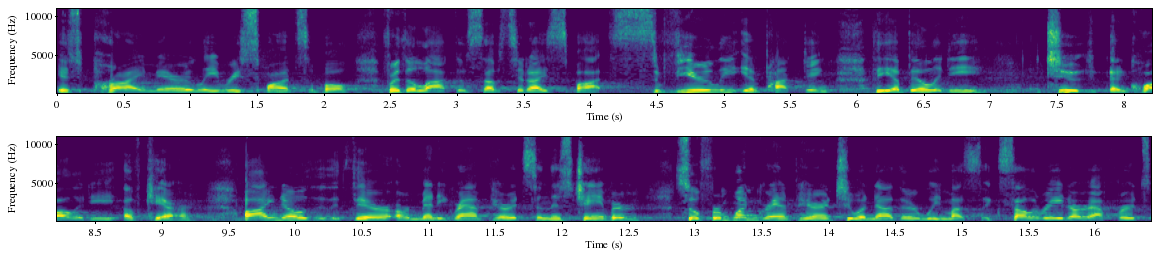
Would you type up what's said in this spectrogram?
is primarily responsible for the lack of subsidized spots, severely impacting the ability to, and quality of care. I know that there are many grandparents in this chamber, so from one grandparent to another, we must accelerate our efforts,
